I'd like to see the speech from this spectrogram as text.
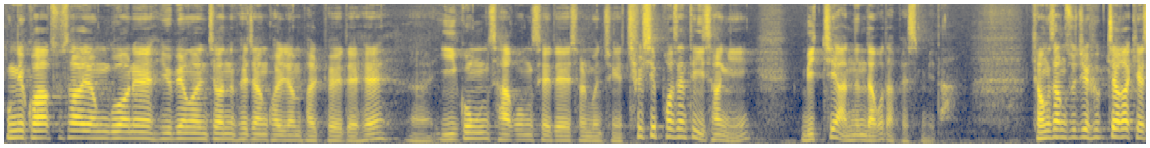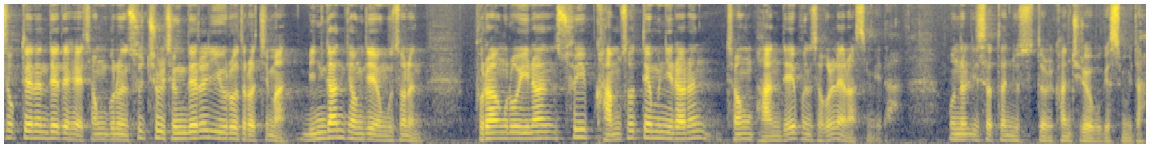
국립과학수사연구원의 유병헌 전 회장 관련 발표에 대해 2040 세대 젊은 층의 70% 이상이 믿지 않는다고 답했습니다. 경상수지 흑자가 계속되는 데 대해 정부는 수출 증대를 이유로 들었지만 민간경제연구소는 불황으로 인한 수입 감소 때문이라는 정반대의 분석을 내놨습니다. 오늘 있었던 뉴스들 간추려 보겠습니다.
